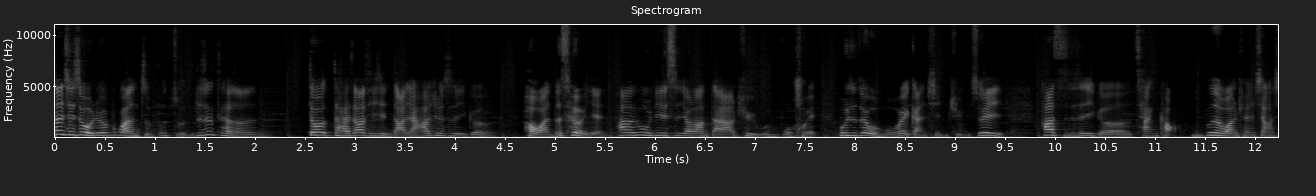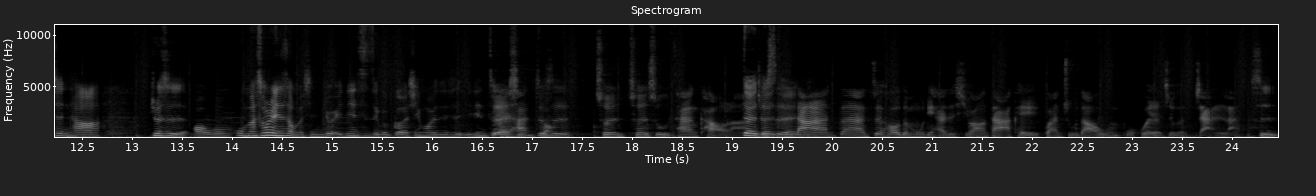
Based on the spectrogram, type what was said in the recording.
但其实我觉得不管准不准，就是可能都还是要提醒大家，它就是一个好玩的测验，它的目的是要让大家去文博会，或是对文博会感兴趣，所以它只是一个参考，你不能完全相信它。就是哦，我我们说你是什么型，就一定是这个个性，或者是一定这个就是纯纯属参考啦。对对对，就是、当然当然，最后的目的还是希望大家可以关注到文博会的这个展览。是，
